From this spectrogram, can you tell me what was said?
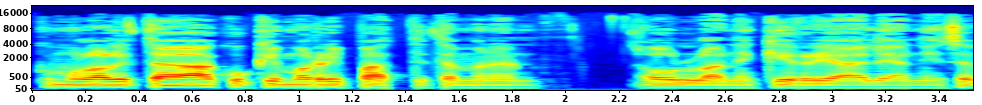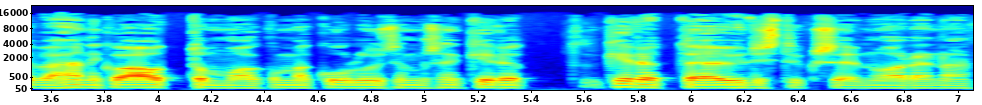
kun mulla oli tämä Aku Kimmo Ripatti, tämmöinen oululainen kirjailija, niin se vähän niin kuin auttoi mua, kun mä kuuluin semmoisen kirjo- kirjoittajayhdistykseen nuorena.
